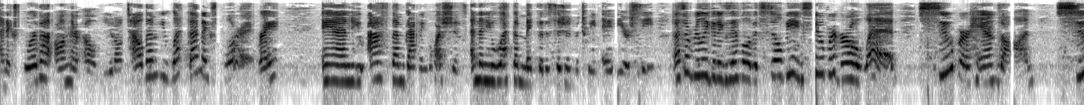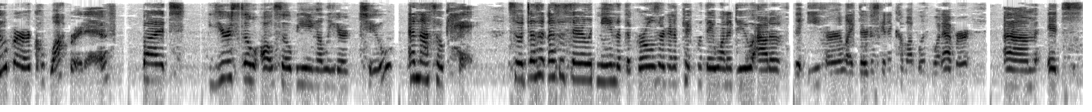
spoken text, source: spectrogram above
and explore that on their own. You don't tell them, you let them explore it, right? And you ask them guiding questions and then you let them make the decision between A, B, or C. That's a really good example of it still being super girl led, super hands on, super cooperative, but you're still also being a leader too, and that's okay. So it doesn't necessarily mean that the girls are going to pick what they want to do out of the ether, like they're just going to come up with whatever. Um, it's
